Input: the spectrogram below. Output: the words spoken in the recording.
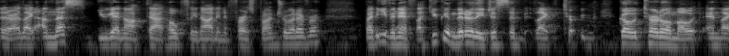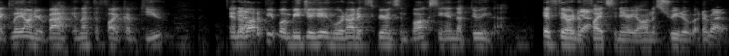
Like Yeah. unless you get knocked out, hopefully not in the first punch or whatever. But even if like you can literally just like tur- go turtle mode and like lay on your back and let the fight come to you. And a lot of people in BJJ who are not experienced in boxing end up doing that if they're in a Yeah. fight scenario on the street or whatever. Right.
